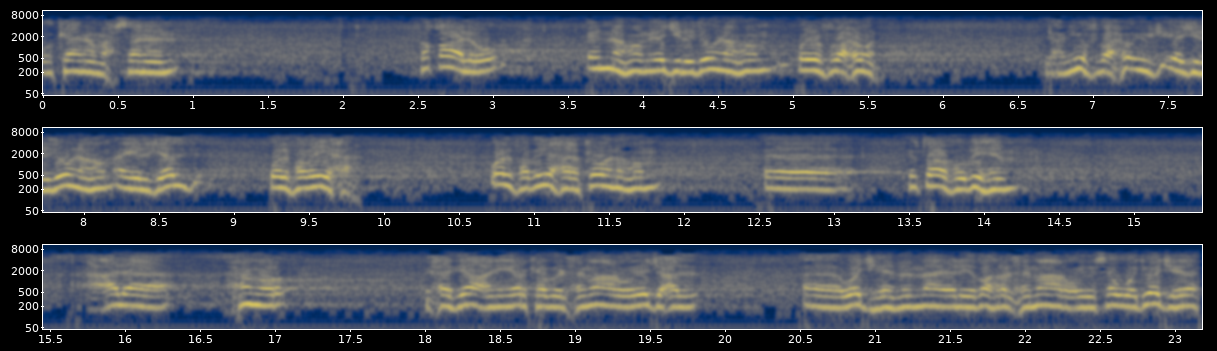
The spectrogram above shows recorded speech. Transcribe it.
وكان محصنا؟ فقالوا إنهم يجلدونهم ويفضحون. يعني يفضح يجلدونهم أي الجلد والفضيحة. والفضيحة كونهم آه، يطاف بهم على حمر بحيث يعني يركب الحمار ويجعل آه، وجهه مما يلي ظهر الحمار ويسود وجهه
